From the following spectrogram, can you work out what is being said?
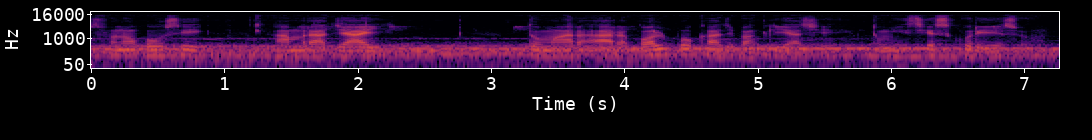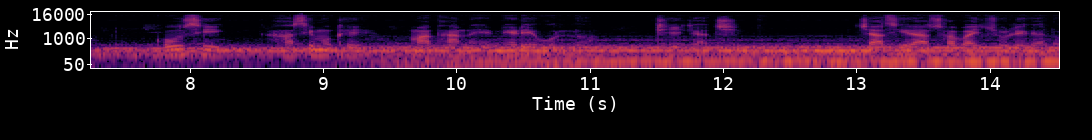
শোনো কৌশিক, আমরা যাই। তোমার আর অল্প কাজ বাকি আছে। তুমি শেষ করে এসো। কৌশিক হাসি মুখে মাথা নেড়ে বলল, ঠিক আছে। চাষিরা সবাই চলে গেল।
